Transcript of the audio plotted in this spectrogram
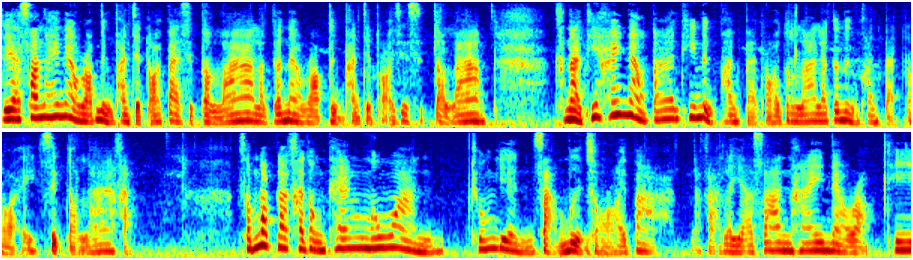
ระยะสั้นให้แนวรับ 1,780 ดอลลาร์ แล้วก็แนวรับ 1,770 ดอลลาร์ ขณะที่ให้แนวต้านที่ 1,800 ดอลลาร์ แล้วก็ 1,810 ดอลลาร์ค่ะ สำหรับราคาทองแท่งเมื่อวานช่วงเย็น 3,200 บาทนะคะ ระยะสั้นให้แนวรับที่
